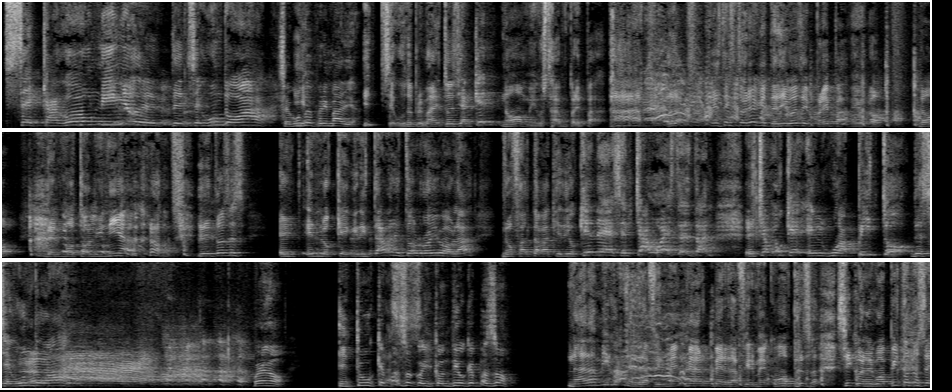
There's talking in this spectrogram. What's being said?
se cagó un niño del, del segundo A. Segundo Y- de primaria. y segundo de primaria. Entonces decían, ¿qué? No, amigo, estaba en prepa. o sea, esta historia que te digo es de prepa, amigo, ¿no? No, del motolinía. ¿no? Y entonces, en, en lo que gritaban y todo el rollo, bla, bla, no faltaba que digo, ¿quién es? El chavo este de tal, el chavo que, el guapito de segundo A. Bueno, ¿y tú qué pasó? ¿Y contigo qué pasó? Nada, amigo, me reafirmé, me, me reafirmé como persona. Sí, con el guapito no sé,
